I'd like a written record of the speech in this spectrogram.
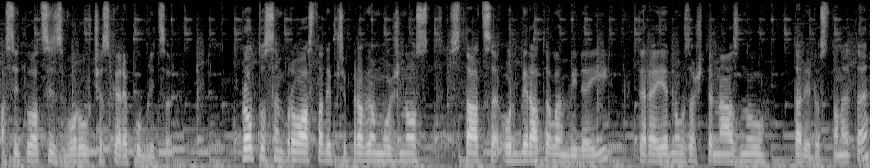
a situaci s vodou v České republice. Proto jsem pro vás tady připravil možnost stát se odběratelem videí, které jednou za 14 dnů tady dostanete.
